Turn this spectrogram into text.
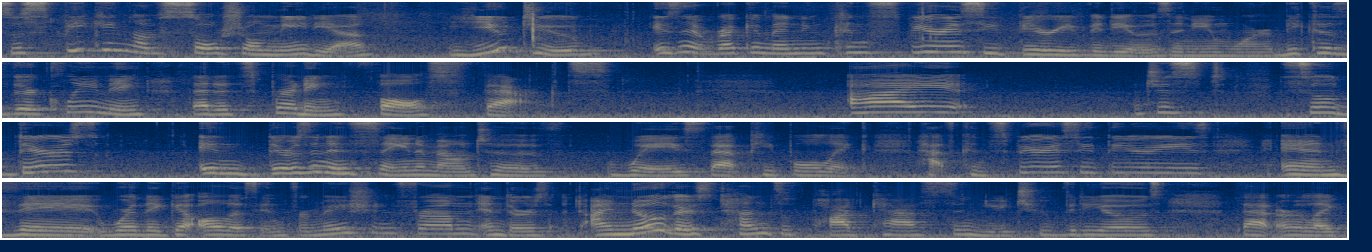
So, speaking of social media, YouTube isn't recommending conspiracy theory videos anymore because they're claiming that it's spreading false facts. I just so there's in there's an insane amount of ways that people like have conspiracy theories and they where they get all this information from and there's I know there's tons of podcasts and YouTube videos that are like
